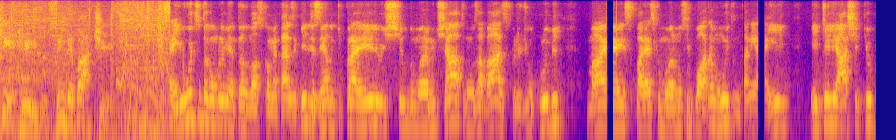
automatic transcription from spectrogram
Guerreiros em debate. É, e o Hudson está complementando nossos comentários aqui, dizendo que para ele o estilo do Mano é muito chato, não usa base, prejudica o clube, mas parece que o Mano não se importa muito, não está nem aí, e que ele acha que o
